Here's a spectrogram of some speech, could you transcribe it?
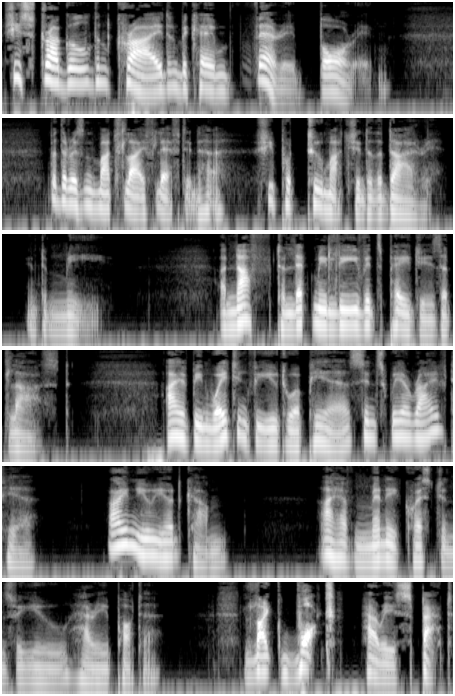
She struggled and cried and became very boring. But there isn't much life left in her. She put too much into the diary, into me. Enough to let me leave its pages at last. I have been waiting for you to appear since we arrived here. I knew you'd come. I have many questions for you, Harry Potter. Like what? Harry spat,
